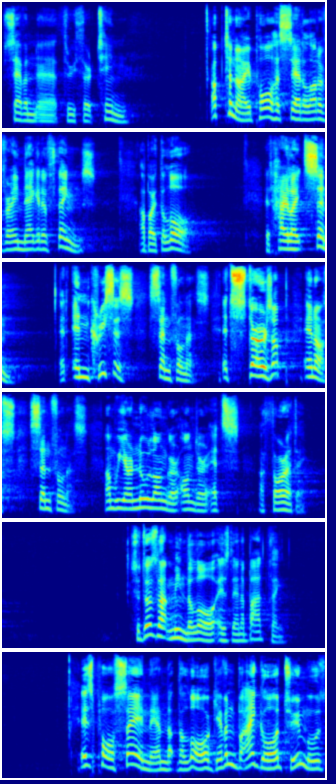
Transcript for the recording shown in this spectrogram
7 uh, through 13. Up to now, Paul has said a lot of very negative things about the law. It highlights sin, it increases sinfulness, it stirs up in us sinfulness, and we are no longer under its authority. So, does that mean the law is then a bad thing? Is Paul saying then that the law given by God to, Moses,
